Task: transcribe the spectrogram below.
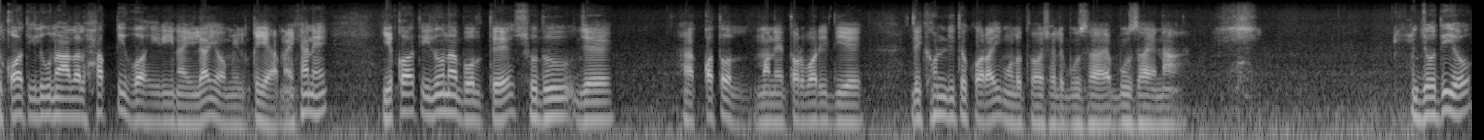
ইকাতিলুনা আলাল হাক্কি জাহিরিনা ইলা ইয়াউমিল কিয়ামা। এখানে ইকত ইলুনা বলতে শুধু যে কতল মানে তরবারি দিয়ে লিখণ্ডিত করাই মূলত আসলে বুঝায় বুঝায় না। যদিও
